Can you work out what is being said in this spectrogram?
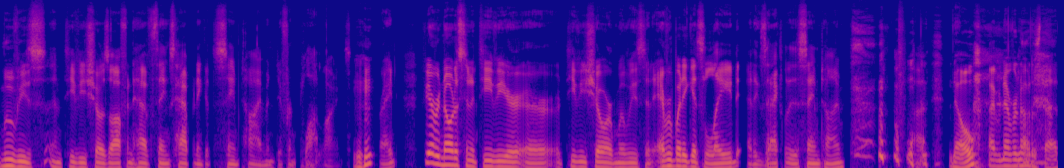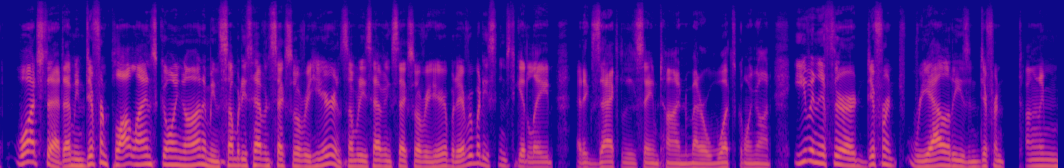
movies and TV shows often have things happening at the same time in different plot lines, Mhm. right? If you ever noticed in a TV or, or, or TV show or movies that everybody gets laid at exactly the same time, no, I've never noticed that. watch that. I mean, different plot lines going on. I mean, somebody's having sex over here and somebody's having sex over here, but everybody seems to get laid at exactly the same time, no matter what's going on. Even if there are different realities and different time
